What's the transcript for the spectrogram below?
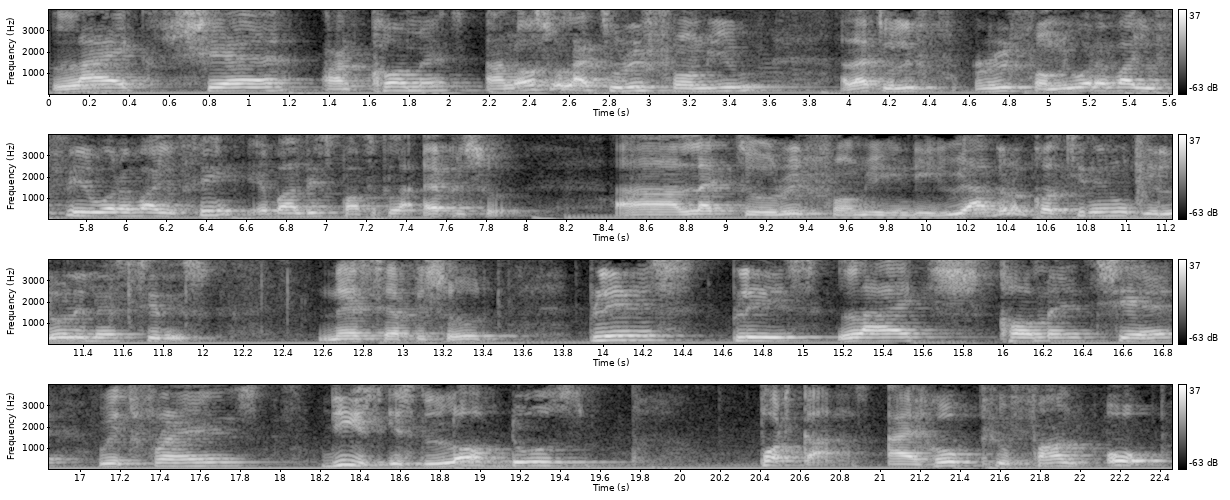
like, share, and comment, and also like to read from you. I'd like to read from you whatever you feel, whatever you think about this particular episode. I'd like to read from you indeed. We are going to continue the loneliness series next episode. Please, please like, comment, share with friends. This is Love Those podcast. I hope you found hope.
